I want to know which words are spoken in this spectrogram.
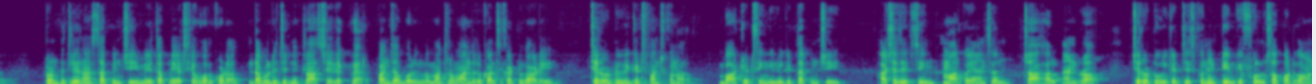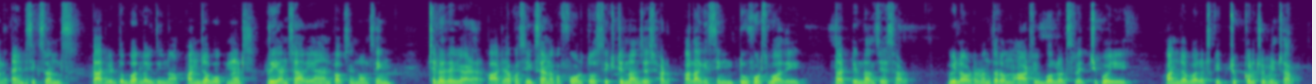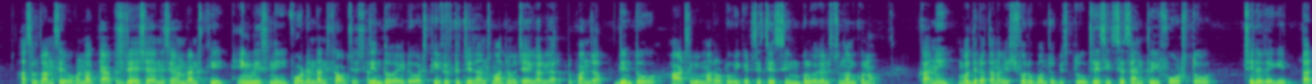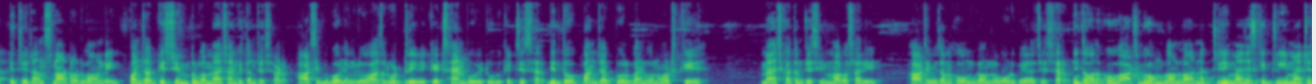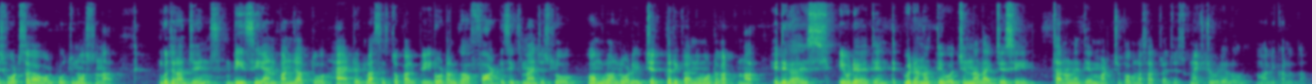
twenty three runs తప్పించి మిగతా ప్లేయర్స్ ఎవ్వరు కూడా డబుల్ డిజిట్ని క్రాస్ చేయలేకపోయారు. పంజాబ్ బౌలింగ్లో మాత్రం అందరూ కలిసికట్టుగా ఆడి చెరో టూ వికెట్స్ పంచుకున్నారు. బాట్లెట్ సింగిల్ వికెట్ తప్పించి Harshdeep Singh Marco Jansen Chahal and Brar చెరో టూ వికెట్ తీసుకుని టీంకి ఫుల్ సపోర్ట్గా ఉండే. నైంటీ సిక్స్ రన్స్ టార్గెట్తో బరిలోకి దిగిన పంజాబ్ ఓపెనర్స్ ప్రియాన్స్ ఆర్య అండ్ పబ్సింగ్రాన్ సింగ్ చెలరేగా ఆడారు. ఆర్య ఒక సిక్స్ అండ్ ఒక ఫోర్తో సిక్స్టీన్ రన్స్ చేశాడు. అలాగే సింగ్ టూ ఫోర్స్ బాది థర్టీన్ రన్స్ చేశాడు. వీళ్ళౌట్ అనంతరం ఆర్సీబీ బౌలర్స్ రెచ్చిపోయి పంజాబ్ బౌలర్స్కి చుక్కలు చూపించారు. అసలు రన్స్ ఇవ్వకుండా కెప్టెన్ శ్రేయస్ అయ్యర్ని సెవెన్ రన్స్కి ఇంగ్లీష్ని ఫోర్టీన్ రన్స్కి అవుట్ చేశారు. దీంతో ఎయిట్ ఓవర్స్కి ఫిఫ్టీ త్రీ రన్స్ మాత్రమే చేయగలిగారు పంజాబ్ దీంతో ఆర్సీబీ మరో టూ వికెట్స్ ఇస్తే సింపుల్గా గెలుస్తుంది అనుకున్నాం కానీ వదిర తన విశ్వరూపం చూపిస్తూ త్రీ సిక్సెస్ అండ్ త్రీ ఫోర్స్తో చిలరేగి థర్టీ త్రీ రన్స్ నాట్అవుట్గా ఉండి పంజాబ్కి సింపుల్గా మ్యాచ్ అంకితం చేశాడు. ఆర్సీబీ బౌలింగ్లో Hazlewood three wickets and Bhuvi two wickets ఇస్తారు దీంతో పంజాబ్ ట్వెల్వ్ పాయింట్ వన్ ఓవర్స్కి మ్యాచ్ ఖతం చేసి మరోసారి ఆర్సీబీ తమ హోమ్ గ్రౌండ్లో ఓడిపోయేలా చేశారు. ఇంతవరకు ఆర్సీబీ హోమ్ గ్రౌండ్లో ఆడిన త్రీ మ్యాచెస్కి త్రీ మ్యాచెస్ వరుసగా ఓడిపోతూనే వస్తున్నారు. గుజరాత్ జైన్స్ డీసీ అండ్ పంజాబ్తో హ్యాట్రిక్ క్లాసెస్తో కలిపి టోటల్గా ఫార్టీ సిక్స్ మ్యాచెస్లో హోమ్ గ్రౌండ్ ఓడి చెత్త రికార్డ్ని ముట్టగట్టుకున్నారు ఇది గాయస్ ఈ వీడియో అయితే అంతే వీడియో నొత్తి ఒక చిన్న లైక్ చేసి ఛానల్ అయితే మర్చిపోకుండా సబ్స్క్రైబ్ చేసుకోండి నెక్స్ట్ వీడియోలో మళ్ళీ కలుద్దాం.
